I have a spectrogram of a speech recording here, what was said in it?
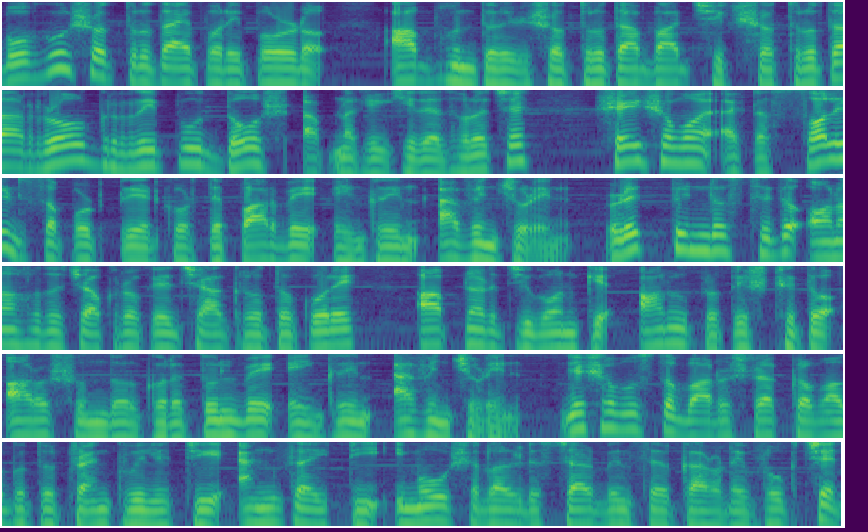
বহু শত্রুতায় পরিপূর্ণ আভ্যন্তরীণ শত্রুতা, বাহ্যিক শত্রুতা, রোগ, রিপু, দোষ আপনাকে ঘিরে ধরেছে, সেই সময় একটা সলিড সাপোর্ট ক্রিয়েট করতে পারবে এই গ্রিন অ্যাভেঞ্চুরিন। হৃৎপিণ্ডস্থিত অনাহত চক্রকে জাগ্রত করে আপনার জীবনকে আরও প্রতিষ্ঠিত, আরও সুন্দর করে তুলবে এই গ্রিন অ্যাভেঞ্চুরিন। যে সমস্ত মানুষরা ক্রমাগত ট্র্যাঙ্কুইলিটি, অ্যাংজাইটি, ইমোশনাল ডিস্টারবেন্সের কারণে ভুগছেন,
